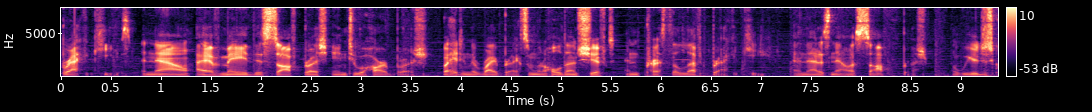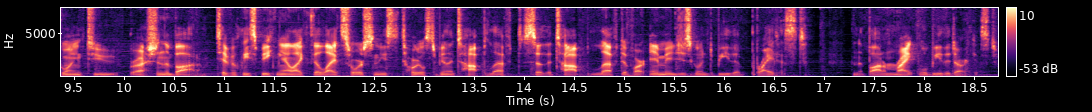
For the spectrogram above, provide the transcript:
bracket keys. And now I have made this soft brush into a hard brush by hitting the right bracket. So I'm gonna hold down shift and press the left bracket key and that is now a soft brush. We are just going to brush in the bottom. Typically speaking, I like the light source in these tutorials to be on the top left, so the top left of our image is going to be the brightest and the bottom right will be the darkest.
